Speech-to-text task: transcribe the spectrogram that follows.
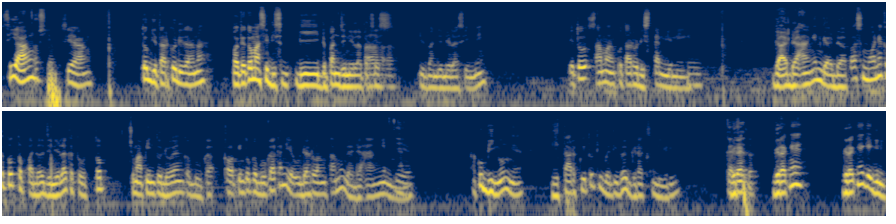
Siang, Oh, siang. siang. Itu gitarku di sana. Waktu itu masih di, di depan jendela persis, Ah, di depan jendela sini. Itu sama aku taruh di stand gini. Hmm. Gak ada angin, gak ada apa, semuanya ketutup. Padahal jendela ketutup, cuma pintu doang yang kebuka. Kalau pintu kebuka kan ya udah ruang tamu gak ada angin kan. Iya. Aku bingungnya, gitarku itu tiba-tiba gerak sendiri. Gerak, jatuh. geraknya geraknya kayak gini.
